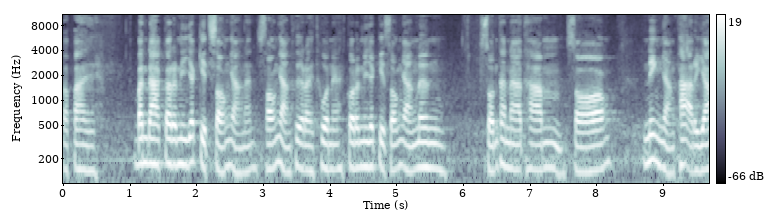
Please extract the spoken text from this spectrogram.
ต่อไปบรรดากรณียกิจสองอย่างนั้นสองอย่างคืออะไรทวนนะกรณียกิจสองอย่างหนึ่งสนทนาธรรมสองนิ่งอย่างพระอริยะ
